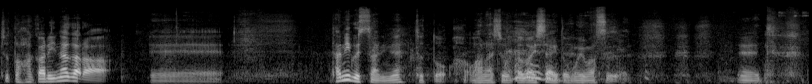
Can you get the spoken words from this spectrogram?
ちょっと測りながら、えー谷口さんにねちょっとお話をお伺いしたいと思います。えー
